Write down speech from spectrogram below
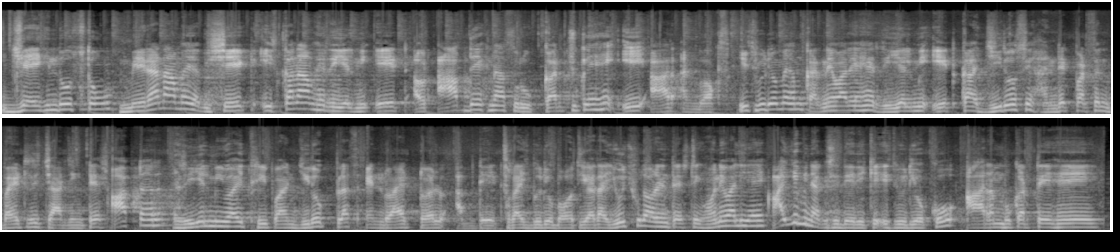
जय हिंद दोस्तों, मेरा नाम है अभिषेक, इसका नाम है Realme 8 और आप देखना शुरू कर चुके हैं ए आर अनबॉक्स इस वीडियो में हम करने वाले हैं Realme 8 का 0 से 100% battery charging test after Realme UI 3.0 plus Android 12 update guys video बहुत ही ज़्यादा यूजफुल और इंटरेस्टिंग होने वाली है। आइए बिना किसी देरी के इस वीडियो को आरंभ करते हैं।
